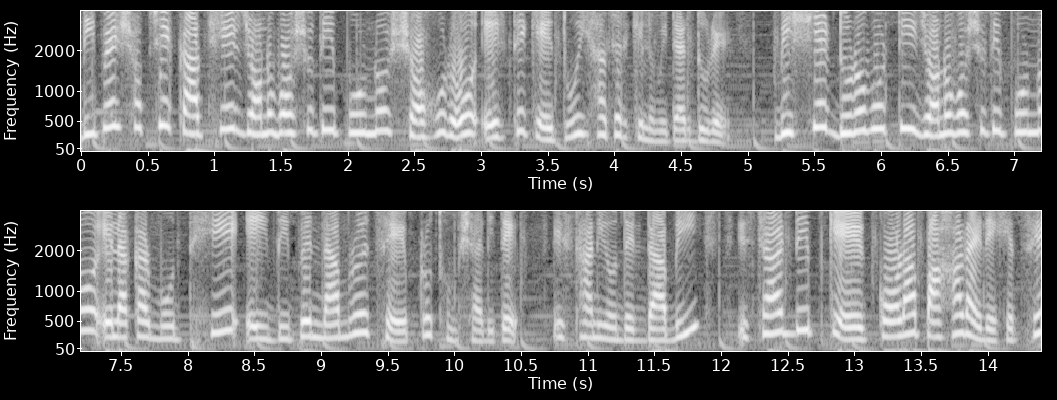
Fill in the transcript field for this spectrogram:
দ্বীপের সবচেয়ে কাছের জনবসতিপূর্ণ শহরও এর থেকে দুই হাজার কিলোমিটার দূরে। বিশ্বের দূরবর্তী জনবসতিপূর্ণ এলাকার মধ্যে এই দ্বীপের নাম রয়েছে প্রথম সারিতে। স্থানীয়দের দাবি, স্টার দ্বীপকে কড়া পাহারায় রেখেছে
